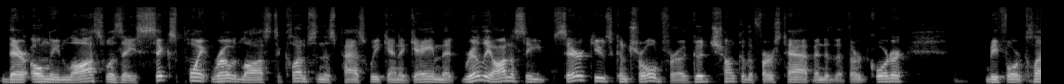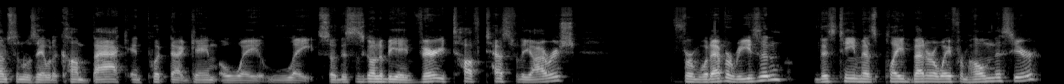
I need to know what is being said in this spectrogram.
Their only loss was a six point road loss to Clemson this past weekend, a game that really, honestly, Syracuse controlled for a good chunk of the first half into the third quarter before Clemson was able to come back and put that game away late. So, this is going to be a very tough test for the Irish. For whatever reason, this team has played better away from home this year.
